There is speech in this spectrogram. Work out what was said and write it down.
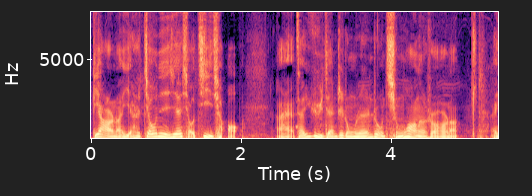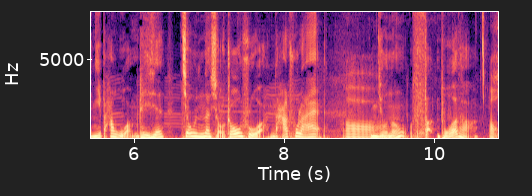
第二呢也是教您一些小技巧，哎，在遇见这种人这种情况的时候呢，哎，你把我们这些教您的小招数啊拿出来，哦，你就能反驳他哦。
